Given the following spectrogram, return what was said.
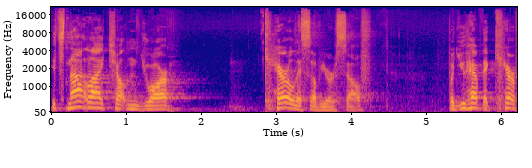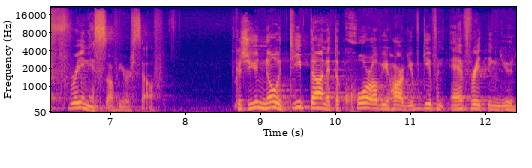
it's not like, Charlton, you are careless of yourself, but you have the carefreeness of yourself. Because you know deep down at the core of your heart, you've given everything you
